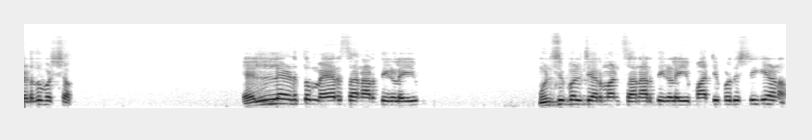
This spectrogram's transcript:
ഇടതുപക്ഷം എല്ലായിടത്തും മേയർ സ്ഥാനാർത്ഥികളെയും മുനിസിപ്പൽ ചെയർമാൻ സ്ഥാനാർത്ഥികളെയും മാറ്റി പ്രതിഷ്ഠിക്കുകയാണ്.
